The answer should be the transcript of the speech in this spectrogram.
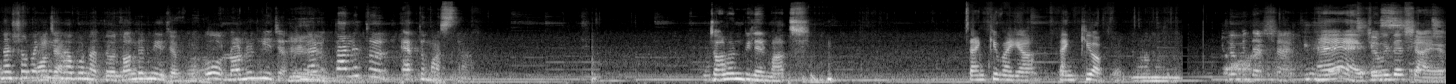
না সবাই মজা। খাব না তো লন্ডন নিয়ে যাব। ও লন্ডন নিয়ে যাবে। তাহলে- তো এত মাছ না। চলন বিলের মাছ। থ্যাংক ইউ ভাইয়া। থ্যাংক ইউ আপু। জমিদার সাহেব। হ্যাঁ জমিদার সাহেব।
